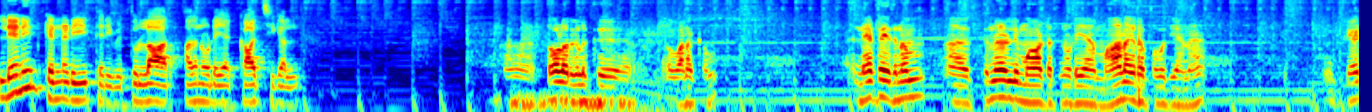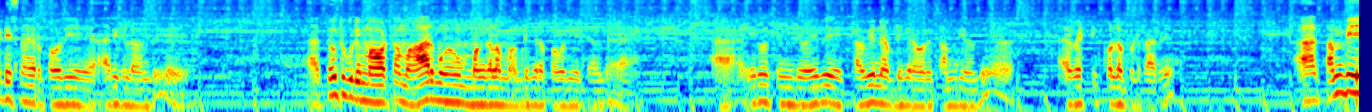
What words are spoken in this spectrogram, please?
லெனின் கென்னடி தெரிவித்துள்ளார். அதனுடைய காட்சிகள் தோழர்களுக்கு வணக்கம். நேற்றைய தினம் திருநெல்வேலி மாவட்டத்தினுடைய மாநகர பகுதியான கேடிஸ் நகர் பகுதி அருகில் வந்து தூத்துக்குடி மாவட்டம் ஆறுமுகம் மங்கலம் அப்படிங்கிற பகுதியை சேர்ந்த இருபத்தஞ்சி வயது கவின் அப்படிங்கிற ஒரு தம்பி வந்து வெட்டி கொல்லப்படுறாரு. தம்பி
